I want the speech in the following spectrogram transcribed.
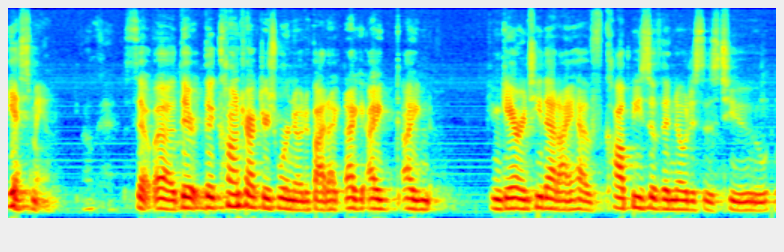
Yes, ma'am. So uh, there- the contractors were notified. I- I I I can guarantee that. I have copies of the notices to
